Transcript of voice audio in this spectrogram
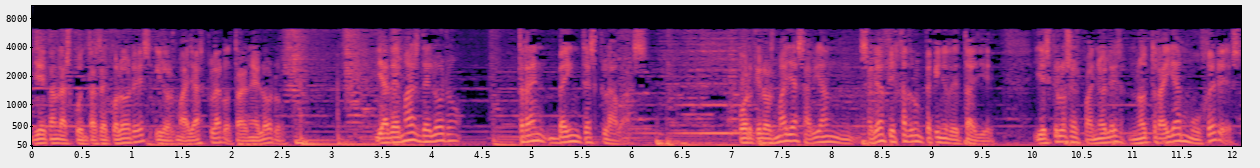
Llegan las cuentas de colores y los mayas, claro, traen el oro. Y además del oro, traen 20 esclavas. Porque los mayas habían, se habían fijado en un pequeño detalle, y es que los españoles no traían mujeres.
